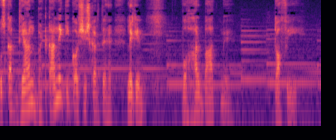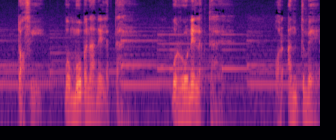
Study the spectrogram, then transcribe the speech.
उसका ध्यान भटकाने की कोशिश करते हैं, लेकिन वो हर बात में टॉफी टॉफी, वो मुँह बनाने लगता है, वो रोने लगता है। और अंत में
